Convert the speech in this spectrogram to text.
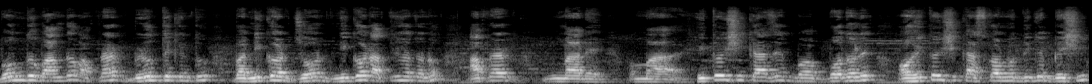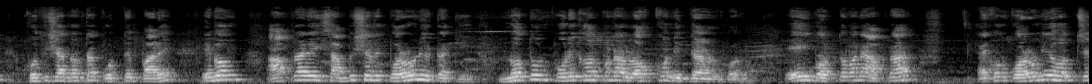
বন্ধু বান্ধব আপনার বিরুদ্ধে কিন্তু বা নিকট জন, নিকট আত্মীয়জনও আপনার মানে হিতৈষী কাজের বদলে অহিতৈষী কাজকর্মের দিকে বেশি ক্ষতি সাধনটা করতে পারে। এবং আপনার এই ছাব্বিশ সালে করণীয়টা কি? নতুন পরিকল্পনা লক্ষ্য নির্ধারণ করুন এই বর্তমানে আপনার, এখন করণীয় হচ্ছে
